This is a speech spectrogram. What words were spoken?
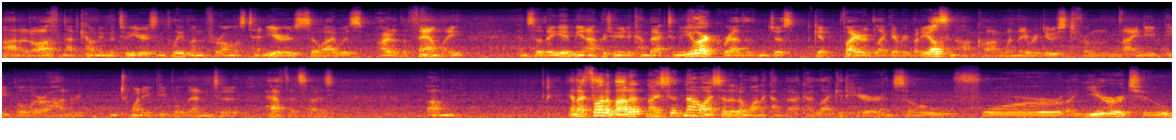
on and off, not counting the two years in Cleveland, for almost 10 years, so I was part of the family. And so they gave me an opportunity to come back to New York rather than just get fired like everybody else in Hong Kong when they reduced from 90 people or 120 people then to half that size. Um, and I thought about it and I said, no, I said, I don't want to come back. I like it here. And so for a year or two,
